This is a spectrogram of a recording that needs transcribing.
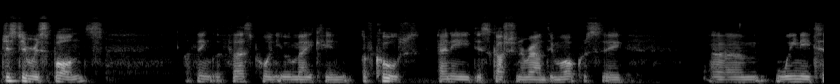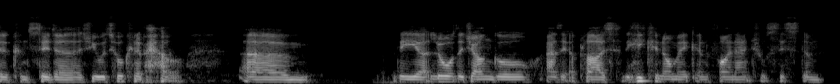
just in response, I think the first point you were making, of course, any discussion around democracy, um, we need to consider, as you were talking about, um, the uh, law of the jungle as it applies to the economic and financial system.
